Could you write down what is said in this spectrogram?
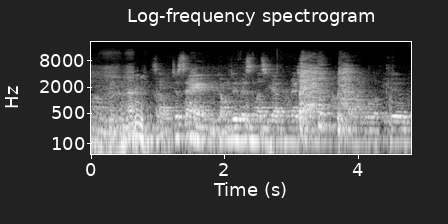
Um, So just saying, don't do this unless you have permission, I'm liable if you do.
